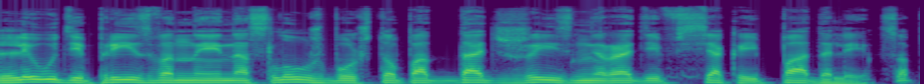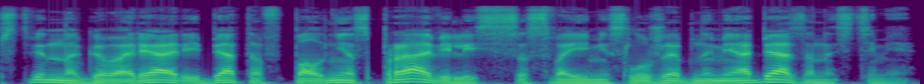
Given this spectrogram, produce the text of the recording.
Люди, призванные на службу, чтобы отдать жизнь ради всякой падали. Собственно говоря, ребята вполне справились со своими служебными обязанностями.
